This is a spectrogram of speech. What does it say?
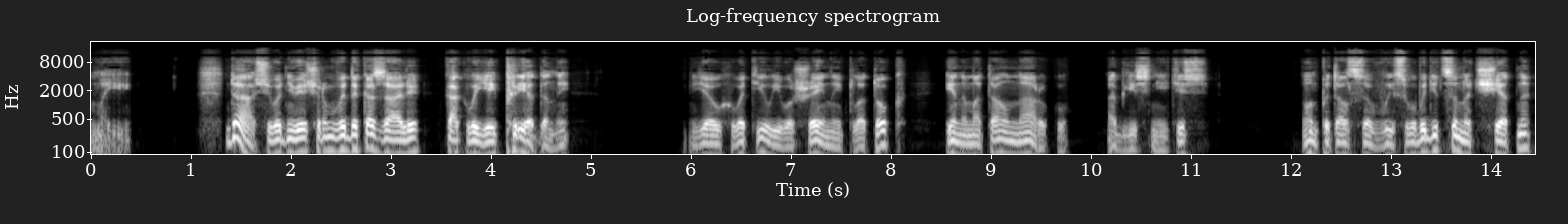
мои. Да, сегодня вечером вы доказали, как вы ей преданы. Я ухватил его шейный платок и намотал на руку. Объяснитесь. Он пытался высвободиться, но тщетно,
